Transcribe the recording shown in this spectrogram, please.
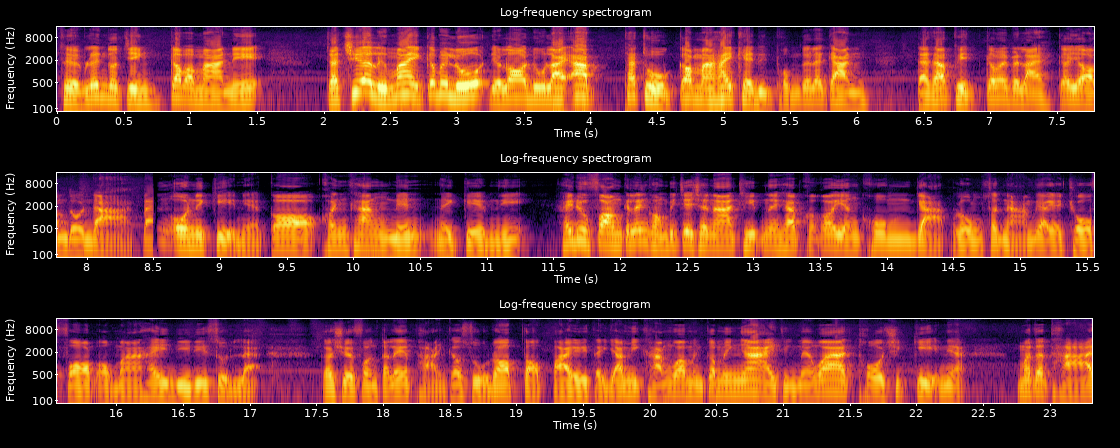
เสิร์ฟเล่นตัวจริงก็ประมาณนี้ จะเชื่อหรือไม่ก็ไม่รู้เดี๋ยวรอดูไลน์อัพถ้าถูกก็มาให้เครดิตผมด้วยแล้วกัน แต่ถ้าผิดก็ไม่เป็นไร ก็ยอมโดนด่า แต่โอนิกิเนี่ยก็ค่อนข้างเน้นในเกมนี้ ให้ดูฟอร์มการเล่นของพิเจชนาทิพย์นะครับเขาก็ยังคงอยากลงสนามอยากจะโชว์ฟอร์มออกมาให้ดีที่สุดแหละ ก็ช่วยฟอนตาเล่ผ่านเข้าสู่รอบต่อไป แต่ย้ำอีกครั้งว่ามันก็ไม่ง่าย ถึงแม้ว่าโทชิกิเนี่ยมาตรฐาน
